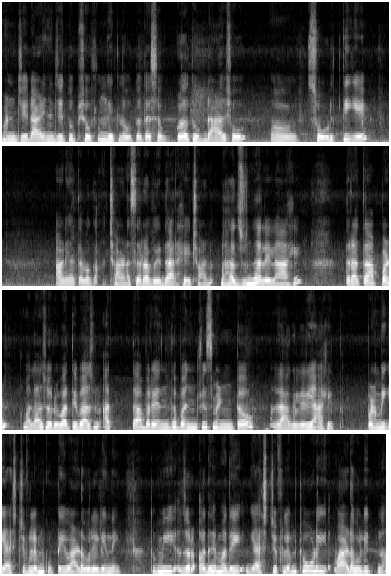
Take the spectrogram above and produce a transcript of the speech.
म्हणजे डाळीने जे तूप शोषून घेतलं होतं ते सगळं तूप डाळ शो सोडती आहे आणि आता बघा छान असं रवेदार हे छान भाजून झालेलं आहे. तर आता आपण मला सुरुवातीपासून आत्तापर्यंत पंचवीस मिनटं लागलेली आहेत पण मी गॅसची फ्लेम कुठेही वाढवलेली नाही. तुम्ही जर अधेमध्ये गॅसची फ्लेम थोडी वाढवलीत ना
